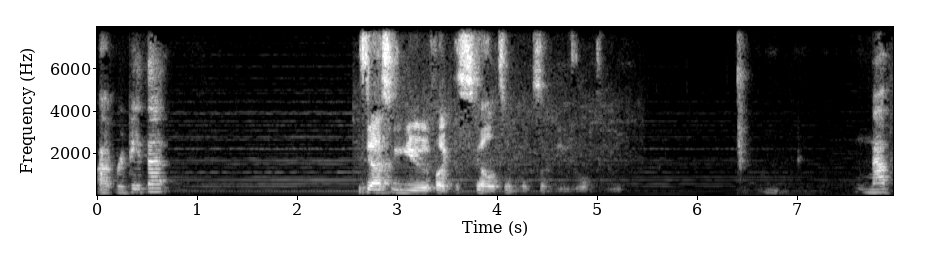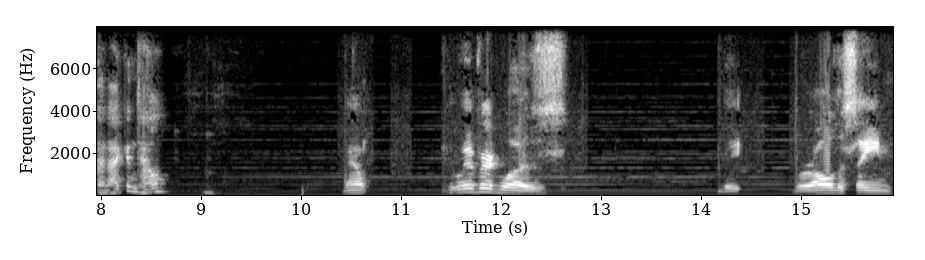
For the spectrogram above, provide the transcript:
Uh, repeat that. He's asking you if like the skeleton looks unusual to you. Not that I can tell. Well, whoever it was, they we're all the same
